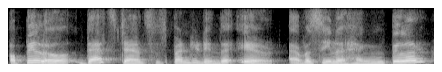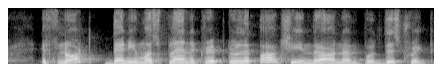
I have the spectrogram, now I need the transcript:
A pillar that stands suspended in the air. Ever seen a hanging pillar? If not, then you must plan a trip to Lepakshi in the Anantapur district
